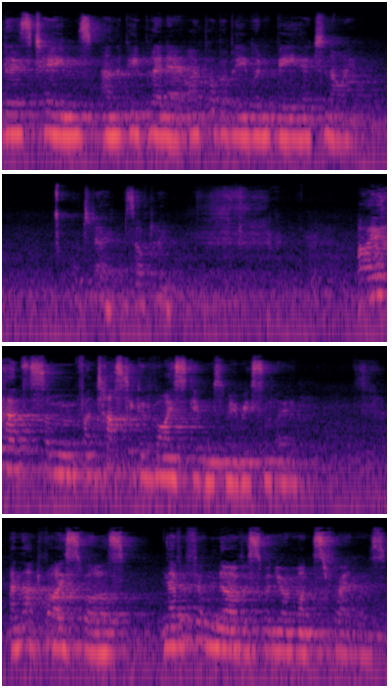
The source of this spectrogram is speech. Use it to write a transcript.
those teams and the people in it, I probably wouldn't be here tonight. Or today, this afternoon. I had some fantastic advice given to me recently. And that advice was never feel nervous when you're amongst friends.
